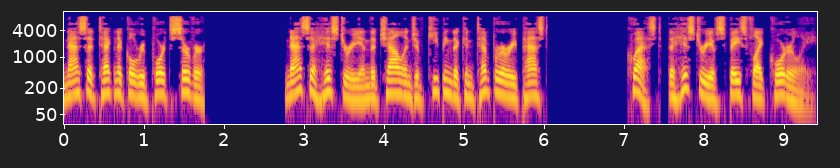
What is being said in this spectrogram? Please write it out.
NASA Technical Reports Server NASA History and the Challenge of Keeping the Contemporary Past Quest, The History of Spaceflight Quarterly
